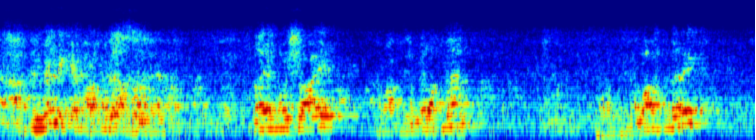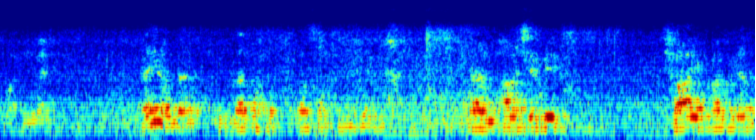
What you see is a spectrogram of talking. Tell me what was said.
عبد الملك ابو عبد الله صلى طيب وشعيب أبو عبد الله الرحمن أبو عبد الملك أيوة ده لا تحدث محمد شربيت شعيب مبنده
